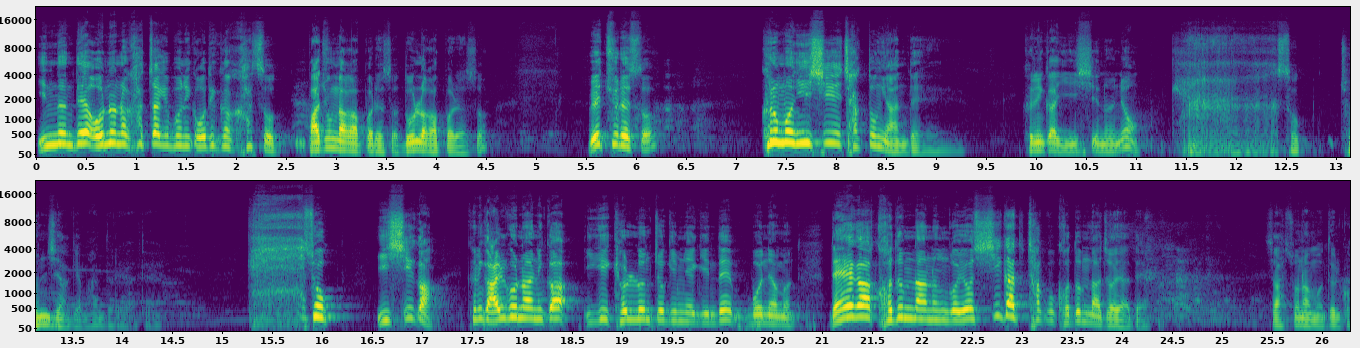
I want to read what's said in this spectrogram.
있는데 어느 날 갑자기 보니까 어딘가 갔어. 마중 나가 버렸어. 놀러 가 버렸어. 외출했어. 그러면 이씨 작동이 안 돼. 그러니까 이 씨는요 계속 존재하게 만들어야 돼. 계속 이 씨가 그러니까 알고 나니까 이게 결론적인 얘기인데 뭐냐면 내가 거듭나는 거요. 씨가 자꾸 거듭나줘야 돼. 자, 손 한번 들고.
